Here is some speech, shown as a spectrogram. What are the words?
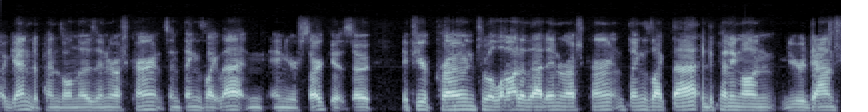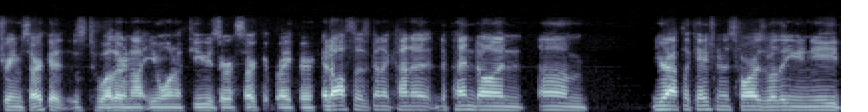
again, depends on those inrush currents and things like that and, and your circuit. So if you're prone to a lot of that inrush current and things like that, depending on your downstream circuit as to whether or not you want a fuse or a circuit breaker. It also is going to kind of depend on um, your application as far as whether you need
